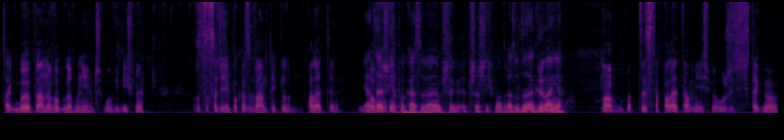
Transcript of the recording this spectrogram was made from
Tak, były plany w ogóle, bo nie wiem czy mówiliśmy. W zasadzie nie pokazywałem tej pl- palety. Ja też nie pokazywałem, prze przeszliśmy od razu do nagrywania. No, bo to jest ta paleta, mieliśmy użyć tego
